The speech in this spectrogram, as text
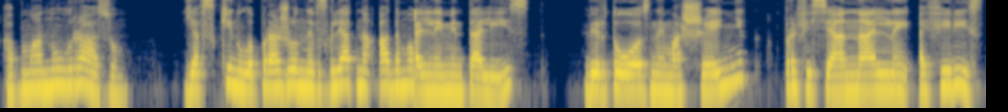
Обманул разум. Я вскинула пораженный взгляд на Адама. менталист, виртуозный мошенник, профессиональный аферист.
